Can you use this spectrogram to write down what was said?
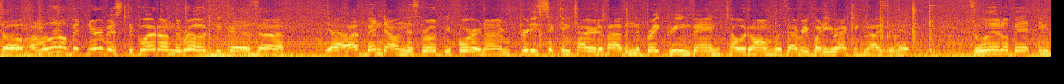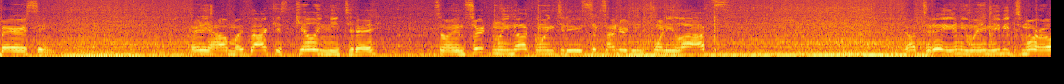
So I'm a little bit nervous to go out on the road because uh, yeah, I've been down this road before and I'm pretty sick and tired of having the bright green van towed home with everybody recognizing it. It's a little bit embarrassing. Anyhow, my back is killing me today. So I am certainly not going to do 620 laps. Not today anyway, maybe tomorrow.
